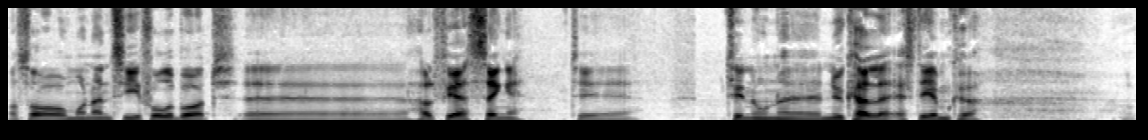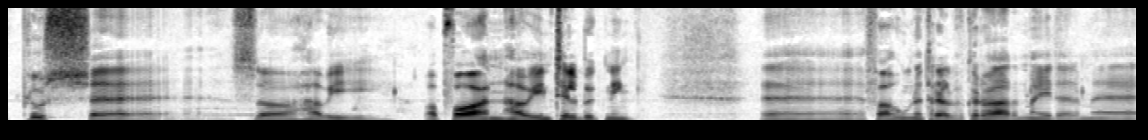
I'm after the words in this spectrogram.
Og så om den anden side fodbold, øh, 70 senge til, til nogle øh, nykaldte SDM-kører. Plus øh, så har vi op foran har vi en tilbygning øh, for 130 kvadratmeter med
